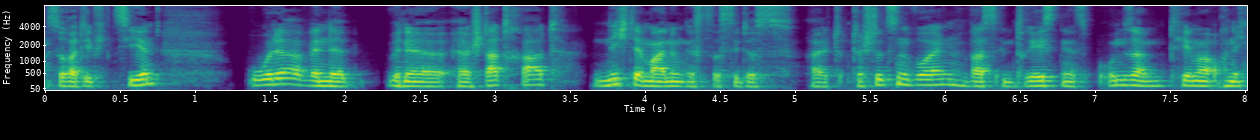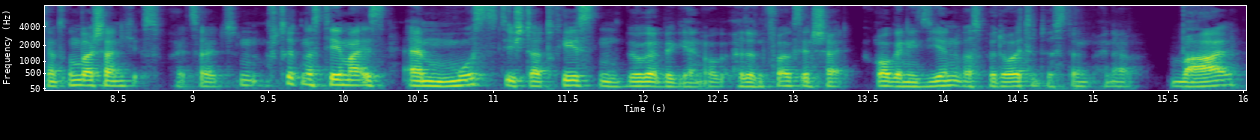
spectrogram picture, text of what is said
zu ratifizieren. Oder wenn der, wenn der äh, Stadtrat nicht der Meinung ist, dass sie das halt unterstützen wollen, was in Dresden jetzt bei unserem Thema auch nicht ganz unwahrscheinlich ist, weil es halt ein umstrittenes Thema ist, ähm, muss die Stadt Dresden Bürgerbegehren, also einen Volksentscheid organisieren, was bedeutet, dass dann bei einer Wahl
